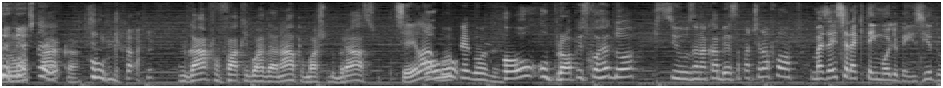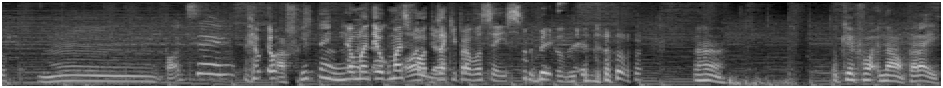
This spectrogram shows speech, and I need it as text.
Não Uma faca? Um garfo, faca e guardanapo embaixo do braço? Sei lá, Ou- boa pergunta. Ou o próprio escorredor, que se usa na cabeça pra tirar foto. Mas aí será que tem molho benzido? Hum, pode ser. Eu, eu, Acho que tem. eu mandei algumas Olha. fotos aqui pra vocês. Aham. O que foi? Não, peraí.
